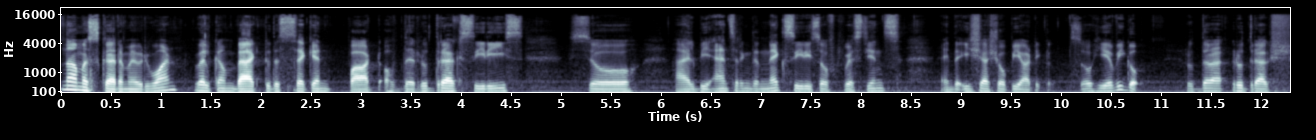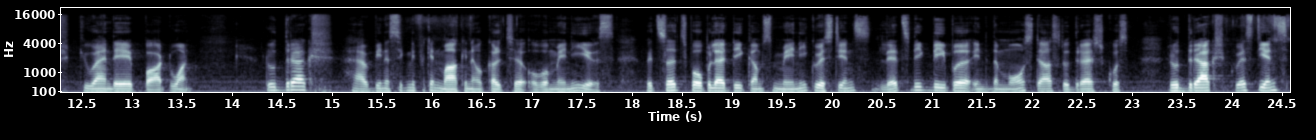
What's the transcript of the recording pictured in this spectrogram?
Namaskaram everyone. Welcome back to the second part of the Rudraksh series. So I'll be answering the next series of questions in the Isha Shopee article. So here we go. Rudra- Rudraksh Q&A part 1. Rudraksh have been a significant mark in our culture over many years. With such popularity comes many questions. Let's dig deeper into the most asked Rudraksh, quest- Rudraksh questions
